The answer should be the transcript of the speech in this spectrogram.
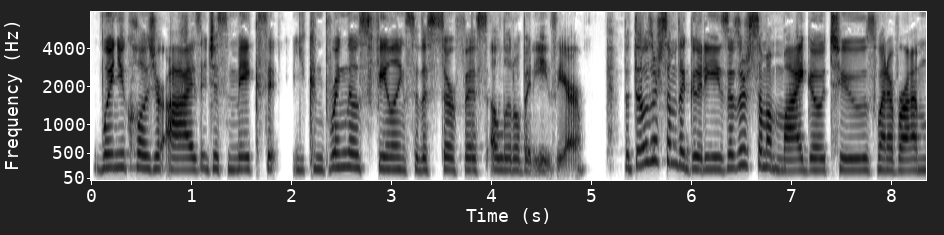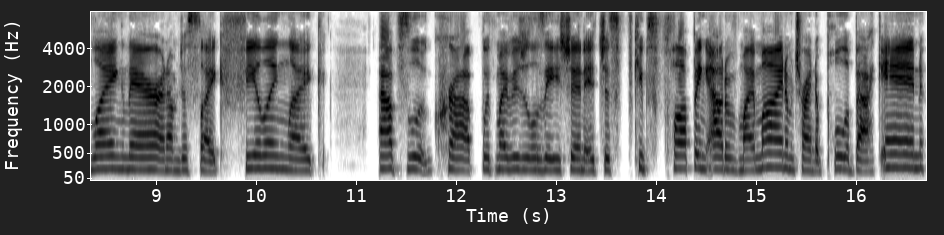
When you close your eyes, it just makes it, you can bring those feelings to the surface a little bit easier. But those are some of the goodies. Those are some of my go tos whenever I'm laying there and I'm just like feeling like absolute crap with my visualization. It just keeps flopping out of my mind. I'm trying to pull it back in,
